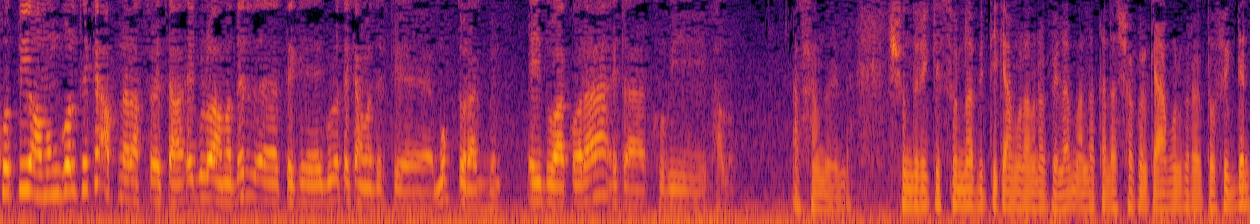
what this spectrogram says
ক্ষতি অমঙ্গল থেকে আপনার আশ্রয় চা এগুলো আমাদের থেকে, এগুলো থেকে আমাদেরকে মুক্ত রাখবেন। এই দোয়া করা এটা খুবই ভালো। আলহামদুলিল্লাহ। সুন্দর একটি সন্ন্যাবৃত্তিকে আমল আমরা পেলাম। আল্লাহ তালা সকলকে আমল করার তৌফিক দেন।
